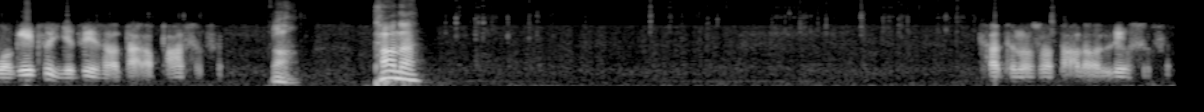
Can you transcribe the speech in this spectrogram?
我给自己最少打个八十分。啊，他呢？他只能说达到六十分。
